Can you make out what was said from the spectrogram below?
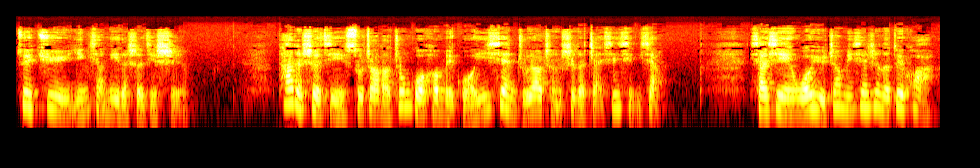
最具影响力的设计师。他的设计塑造了中国和美国一线主要城市的崭新形象。相信我与张明先生的对话。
